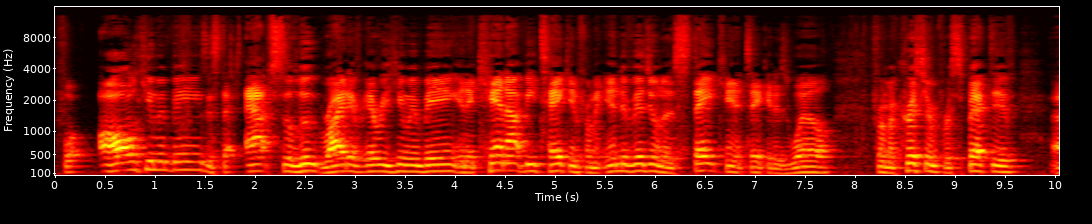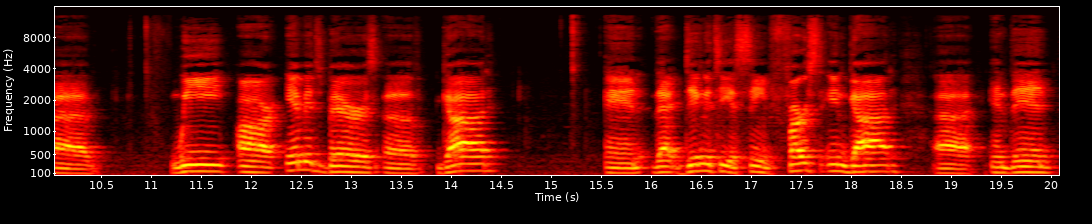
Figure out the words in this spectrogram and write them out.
for all human beings. It's the absolute right of every human being, and it cannot be taken from an individual, and the state can't take it as well. From a Christian perspective, uh, we are image bearers of God, and that dignity is seen first in God, uh, and then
